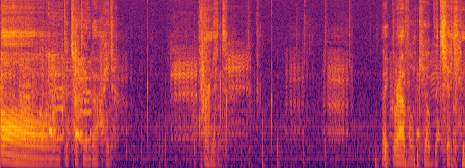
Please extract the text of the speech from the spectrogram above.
Oh, the chicken died. Darn it. That gravel killed the chicken.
